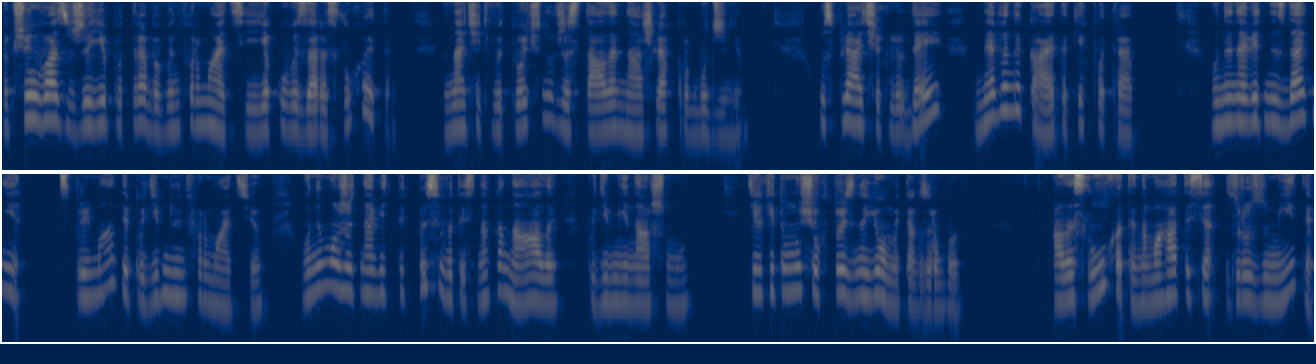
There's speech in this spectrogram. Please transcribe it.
Якщо у вас вже є потреба в інформації, яку ви зараз слухаєте, значить ви точно вже стали на шлях пробудження. У сплячих людей не виникає таких потреб. Вони навіть не здатні сприймати подібну інформацію. Вони можуть навіть підписуватись на канали, подібні нашому, тільки тому, що хтось знайомий так зробив. Але слухати, намагатися зрозуміти,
